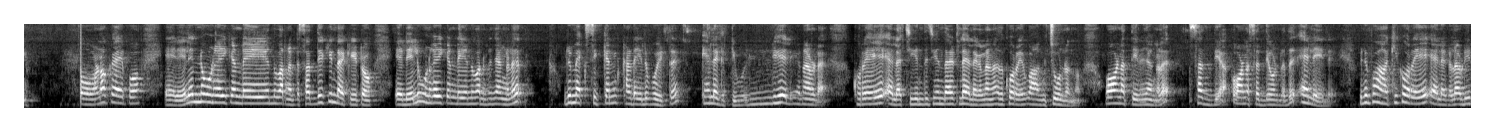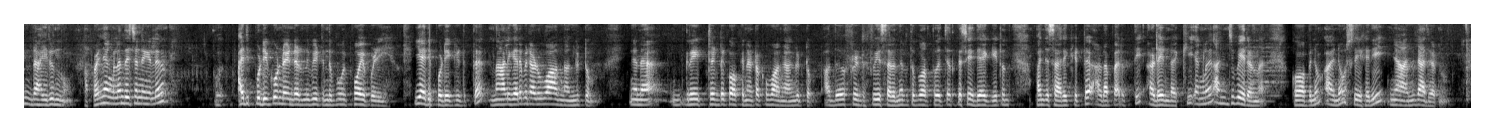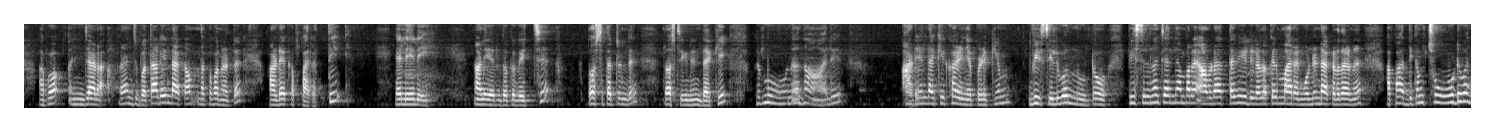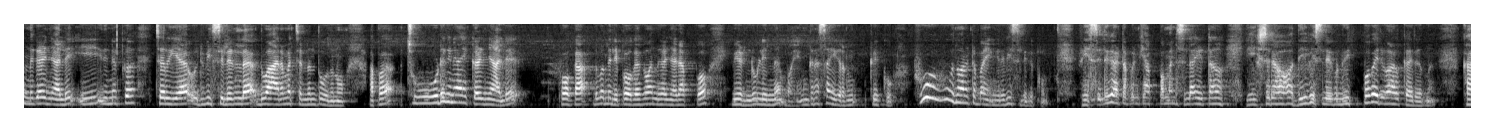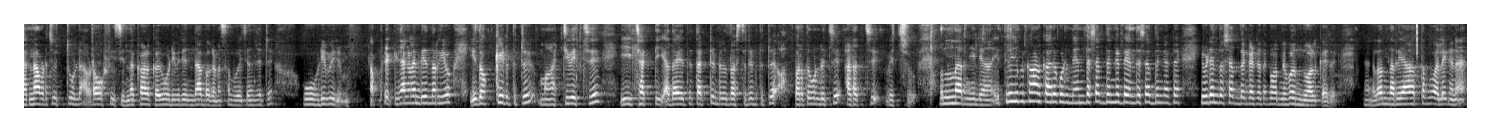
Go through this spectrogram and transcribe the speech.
ഓണമൊക്കെ ആയപ്പോൾ ഇലയിൽ എന്നെ ഊണ് കഴിക്കണ്ടേ എന്ന് പറഞ്ഞിട്ട് സദ്യയൊക്കെ ഉണ്ടാക്കി കേട്ടോ. ഇലയിൽ ഊണ് കഴിക്കണ്ടേ എന്ന് പറഞ്ഞിട്ട് ഞങ്ങൾ ഒരു മെക്സിക്കൻ കടയിൽ പോയിട്ട് ഇല കിട്ടി. വലിയ ഇലയാണ് അവിടെ. കുറേ ഇല ചീന്ത ചീന്തായിട്ടുള്ള ഇലകളാണ് അത് കുറേ വാങ്ങിച്ചു കൊണ്ടുവന്നു. ഓണത്തിന് ഞങ്ങൾ സദ്യ ഓണസദ്യ കൊണ്ടത് ഇലയിൽ. പിന്നെ ബാക്കി കുറേ ഇലകൾ അവിടെ ഉണ്ടായിരുന്നു. അപ്പോൾ ഞങ്ങൾ എന്താ വെച്ചിട്ടുണ്ടെങ്കിൽ അരിപ്പൊടി കൊണ്ടുപോയിട്ടുണ്ടായിരുന്നു വീട്ടിൽ നിന്ന് പോയി പോയപ്പോഴേ. ഈ അരിപ്പൊടിയൊക്കെ എടുത്ത് നാളികേരം പിന്നെ അവിടെ വാങ്ങാൻ കിട്ടും. ഇങ്ങനെ ഗ്രേറ്റഡ് കോക്കനട്ടൊക്കെ വാങ്ങാൻ കിട്ടും. അത് ഫ്രിഡ് ഫ്രീസറിൽ നിന്ന് എടുത്ത് പുറത്ത് വെച്ച് അതൊക്കെ ശരിയാക്കിയിട്ട് പഞ്ചസാരയൊക്കെ ഇട്ട് അട പരത്തി അട ഉണ്ടാക്കി ഞങ്ങൾ അഞ്ച് പേരാണ്. ഗോപനും അനു ശ്രീഹരി ഞാനും രാജേട്ടനും. അപ്പോൾ അഞ്ചട ഒരു അഞ്ച് പത്ത് അട ഉണ്ടാക്കാം എന്നൊക്കെ പറഞ്ഞിട്ട് അടയൊക്കെ പരത്തി ഇലയിലേ നാളികേരം ഇതൊക്കെ വെച്ച് ദോശത്തട്ടുണ്ട്. ദോശ ഇങ്ങനെ ഉണ്ടാക്കി. ഒരു മൂന്ന് നാല് അടയുണ്ടാക്കി കഴിഞ്ഞപ്പോഴേക്കും വിസിൽ വന്നു കേട്ടോ വിസിൽ എന്ന് വെച്ചാൽ ഞാൻ പറയാം അവിടത്തെ വീടുകളൊക്കെ മരം കൊണ്ട് ഉണ്ടാക്കുന്നതാണ് അപ്പം അധികം ചൂട് വന്നു കഴിഞ്ഞാൽ ഈ ഇതിനൊക്കെ ചെറിയ ഒരു വിസിലുള്ള ദ്വാരം വെച്ചിട്ടുണ്ടെന്ന് തോന്നുന്നു. അപ്പോൾ ചൂട് ഇങ്ങനെ ആയിക്കഴിഞ്ഞാൽ പുക ഇത് വന്നില്ലേ പുകയൊക്കെ വന്നു കഴിഞ്ഞാൽ അപ്പോൾ വീടിന്റെ ഉള്ളിൽ നിന്ന് ഭയങ്കര സൈറൻ കേൾക്കും. ഹൂ എന്ന് പറഞ്ഞിട്ട് ഭയങ്കര വിസിൽ കേൾക്കും. വിസിൽ കേട്ടപ്പോൾ എനിക്ക് അപ്പം മനസ്സിലായിട്ട് ഈശ്വരാ അതേ വിസിൽ കേൾക്കുന്നു ഇപ്പോൾ വരും ആൾക്കാരെന്ന് കാരണം അവിടെ ചുറ്റുമുള്ള അവിടെ ഓഫീസിൽ നിന്നൊക്കെ ആൾക്കാർ ഓടി വരും. എന്താ അപകടം സംഭവിച്ചതെന്ന് വെച്ചിട്ട് ഓടി വരും. അപ്പോഴേക്ക് ഞങ്ങൾ എന്ത് ചെയ്യുന്നറിയോ ഇതൊക്കെ എടുത്തിട്ട് മാറ്റി വെച്ച് ഈ ചട്ടി അതായത് തട്ടുണ്ടല്ലോ ദോശയുടെ എടുത്തിട്ട് അപ്പുറത്ത് കൊണ്ടുവച്ച് അടച്ച് വെച്ചു. ഒന്നും അറിഞ്ഞില്ല. ഇത്രയും നമുക്ക് ആൾക്കാരെ കൊടുക്കുന്നു എന്താ ശബ്ദം കേട്ടെ? എന്താ ശബ്ദം കേട്ടെ? ഇവിടെ എന്തോ ശബ്ദം കേട്ടെ എന്നൊക്കെ പറഞ്ഞ് വന്നു ആൾക്കാർ ഞങ്ങളൊന്നറിയാത്ത പോലെ ഇങ്ങനെ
